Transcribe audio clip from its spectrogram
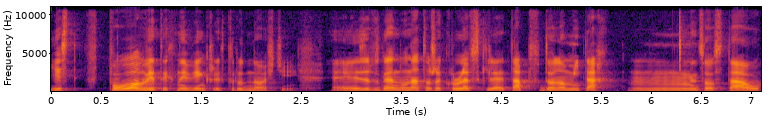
jest w połowie tych największych trudności. E, ze względu na to, że królewski etap w Dolomitach mm, został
